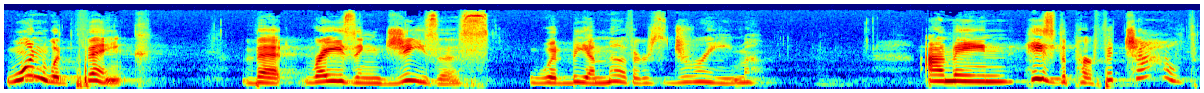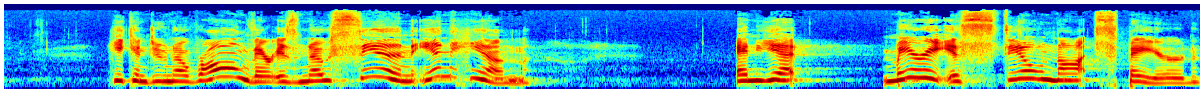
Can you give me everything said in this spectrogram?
one would think that raising Jesus would be a mother's dream. I mean, he's the perfect child. He can do no wrong, there is no sin in him. And yet, Mary is still not spared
